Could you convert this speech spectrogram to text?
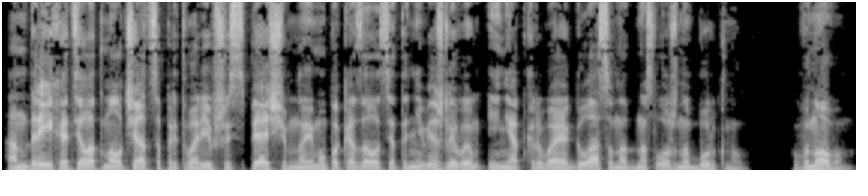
Андрей хотел отмолчаться, притворившись спящим, но ему показалось это невежливым, и, не открывая глаз, он односложно буркнул. «В новом».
